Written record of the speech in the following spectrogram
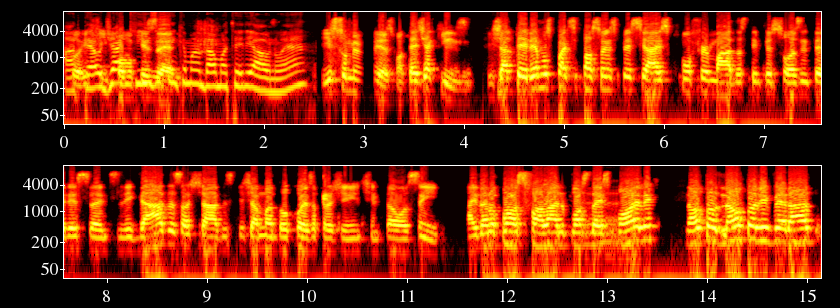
até enfim, o dia como 15 quiser. tem que mandar o material, não é? Isso mesmo, até dia 15. Já teremos participações especiais confirmadas, tem pessoas interessantes ligadas às chaves que já mandou coisa pra gente, então assim, ainda não posso falar, não posso é. dar spoiler, não tô, não tô liberado.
